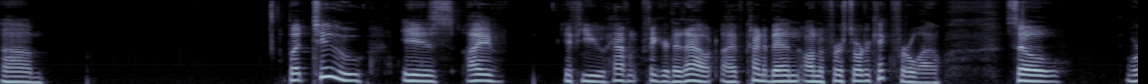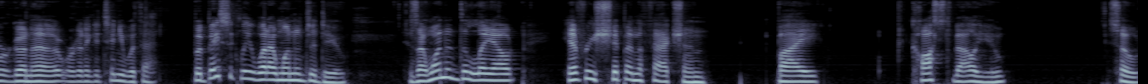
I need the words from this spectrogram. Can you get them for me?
Um, but two is I've, if you haven't figured it out, I've kind of been on a First Order kick for a while, so we're gonna we're gonna continue with that. But basically, what I wanted to do is I wanted to lay out every ship in the faction by cost value, so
